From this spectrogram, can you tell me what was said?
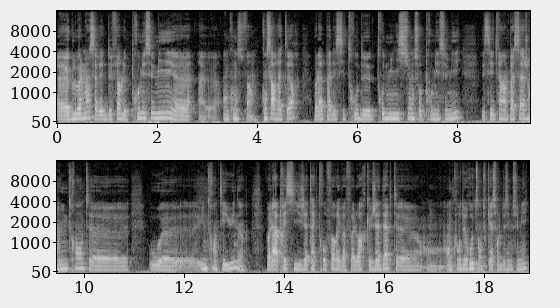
Globalement, ça va être de faire le premier semi en conservateur. Voilà, pas laisser trop de, trop de munitions sur le premier semi. Essayer de faire un passage en 1.30 ou euh, une 31. Voilà, après si j'attaque trop fort, il va falloir que j'adapte euh, en, cours de route, en tout cas sur le deuxième semi.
